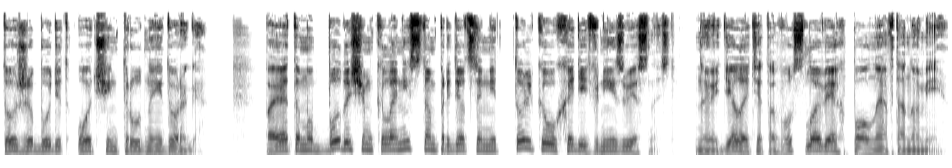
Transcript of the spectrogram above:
тоже будет очень трудно и дорого. Поэтому будущим колонистам придется не только уходить в неизвестность, но и делать это в условиях полной автономии.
